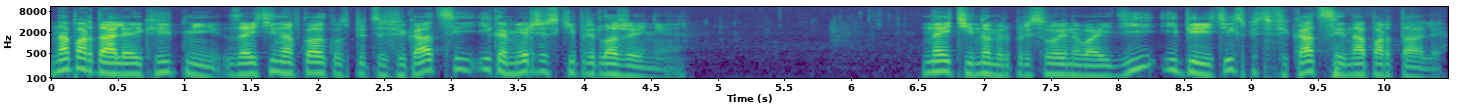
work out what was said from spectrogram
На портале EquipMe зайти на вкладку спецификации и коммерческие предложения. Найти номер присвоенного ID и перейти к спецификации на портале.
